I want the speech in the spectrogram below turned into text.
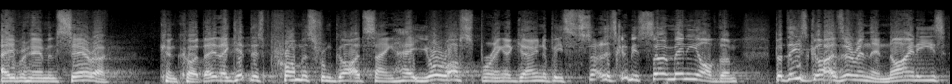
Abraham and Sarah concord. They, they get this promise from God saying, hey, your offspring are going to be so, there's going to be so many of them. But these guys are in their 90s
